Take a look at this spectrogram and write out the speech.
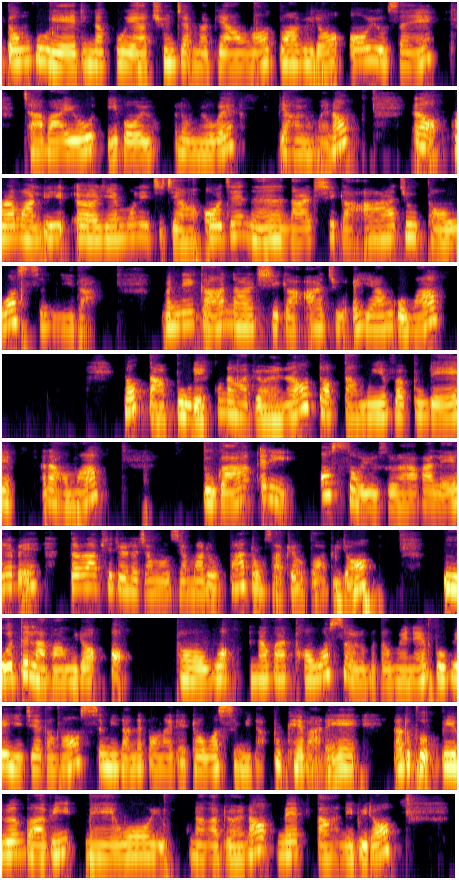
၃ခုရဲ့ဒီနှစ်ခုရဲ့ချွင်းချက်မပြောင်းတော့သွားပြီးတော့ all you ဆိုရင် java ယူ ebo ယူအဲ့လိုမျိုးပဲပြောင်းယူမယ်เนาะအဲ့တော့ grammar လေးအဲရဲမိုးလေးကြည့်ကြအောင် 어제는 날씨가 아주 더웠습니다.မနေ့က 날씨가 아주အရန်ကိုမှ doctor ပူတယ်ခုနကပြောတယ်နော် doctor မူရင်းဖတ်ပူတယ်အဲ့ဒါဟိုမှာသူကအဲ့ဒီ off so you ဆိုတာကလည်းပဲတရဖြစ်တဲ့အတွက်ကြောင့်မလို့ဆရာမတို့ဘာတုံစာပြောက်သွားပြီးတော့ဥအစ်စ်လာပေါင်းပြီးတော့ off တော်ဝတ်အနောက်ကတော်ဝတ်ဆိုလို့မသုံးမဲနဲ့ပိုပြည့်ရင်ကျဲတော့နော်စမီတာနဲ့ပေါင်းလိုက်တဲ့တော်ဝတ်စမီတာပုခဲ့ပါတယ်နောက်တစ်ခုဘီဘန်ပါပြီးမဲဝောယူခုနကပြောရင်တော့မက်တာနေပြီးတော့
